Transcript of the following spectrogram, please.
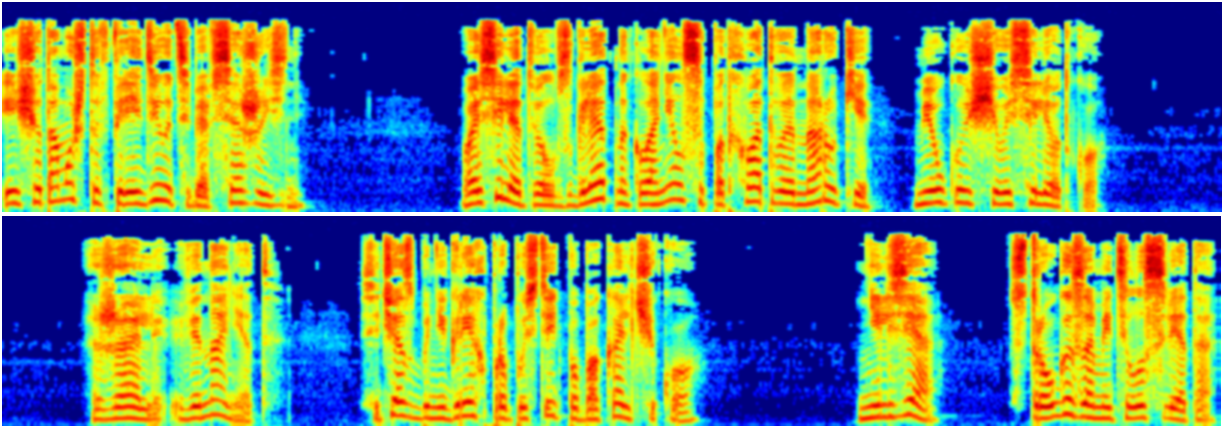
И еще тому, что впереди у тебя вся жизнь. Василий отвел взгляд, наклонился, подхватывая на руки мяукающего селедку. Жаль, вина нет. Сейчас бы не грех пропустить по бокальчику. Нельзя, строго заметила Света.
